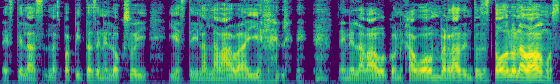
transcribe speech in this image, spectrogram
este, las, las papitas en el Oxxo y, y, este, y las lavaba ahí en el, en el lavabo con jabón, ¿verdad? Entonces todo lo lavábamos.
